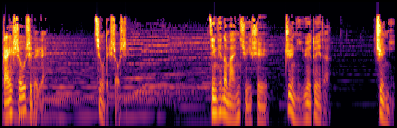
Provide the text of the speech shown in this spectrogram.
该收拾的人就得收拾。今天的晚曲是致你乐队的《致你》。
